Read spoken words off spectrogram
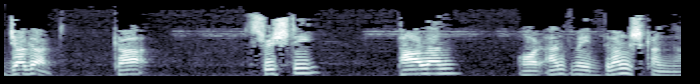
जगत का सृष्टि, पालन और अंत में ध्वंस करना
